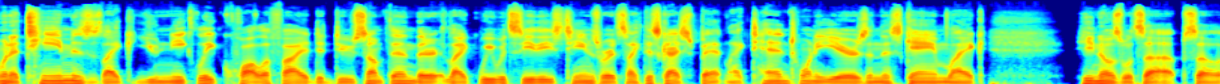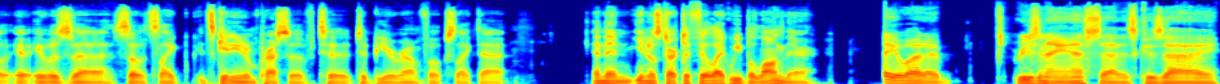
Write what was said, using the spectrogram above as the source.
when a team is like uniquely qualified to do something they're like we would see these teams where it's like this guy spent like 10 20 years in this game like he knows what's up. So it, it was uh so it's like it's getting impressive to to be around folks like that. And then you know start to feel like we belong there. I'll tell you what I reason I asked that is because I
